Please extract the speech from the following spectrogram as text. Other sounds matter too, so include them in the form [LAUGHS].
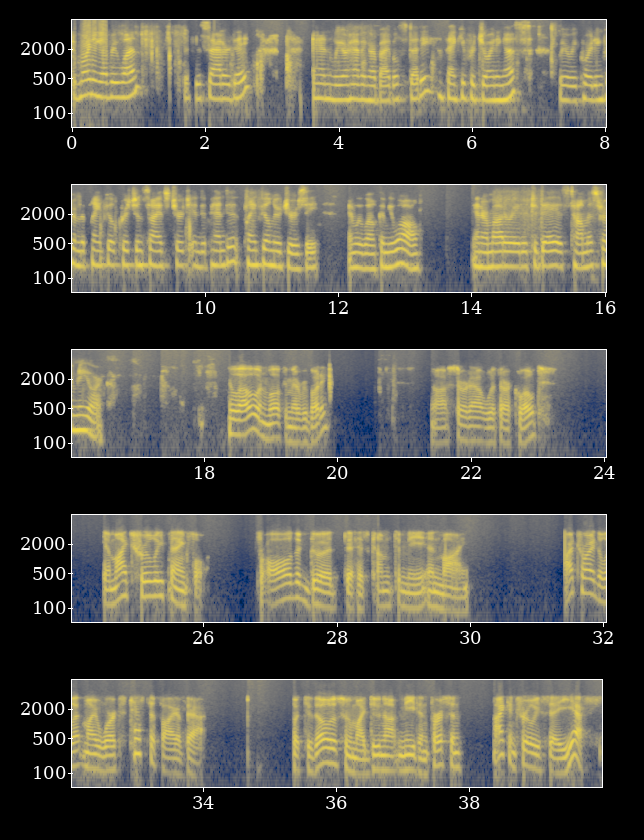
Good morning, everyone. This is Saturday, and we are having our Bible study. Thank you for joining us. We are recording from the Plainfield Christian Science Church Independent, Plainfield, New Jersey, and we welcome you all. And our moderator today is Thomas from New York. Hello, and welcome, everybody. I'll start out with our quote Am I truly thankful for all the good that has come to me and mine? I try to let my works testify of that. But to those whom I do not meet in person, I can truly say, yes,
